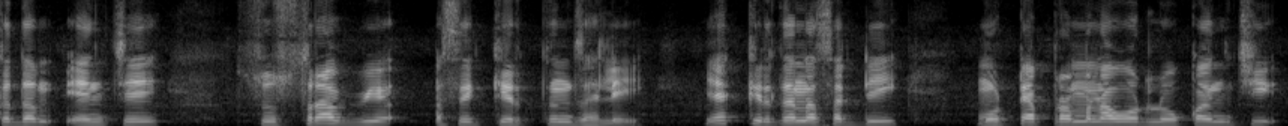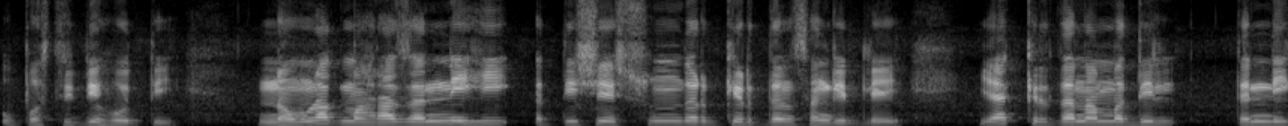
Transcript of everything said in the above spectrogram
कदम यांचे सुश्राव्य असे कीर्तन झाले. या कीर्तनासाठी मोठ्या प्रमाणावर लोकांची उपस्थिती होती. नवनाथ महाराजांनीही अतिशय सुंदर कीर्तन सांगितले. या कीर्तनामधील त्यांनी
